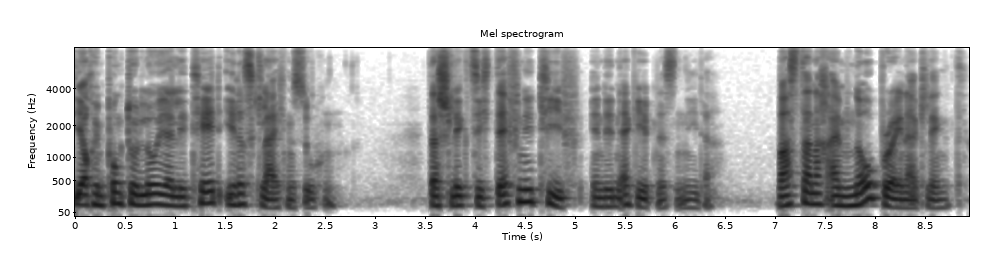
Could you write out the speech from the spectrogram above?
die auch in puncto Loyalität ihresgleichen suchen. Das schlägt sich definitiv in den Ergebnissen nieder. Was da nach einem No-Brainer klingt,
